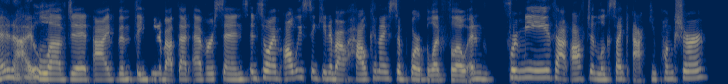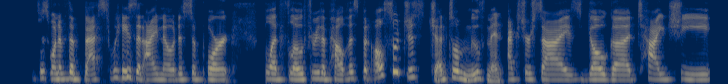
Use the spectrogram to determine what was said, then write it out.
And I loved it. I've been thinking about that ever since. And so I'm always thinking about how can I support blood flow? And for me, that often looks like acupuncture, which is one of the best ways that I know to support blood flow through the pelvis, but also just gentle movement, exercise, yoga, tai chi,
